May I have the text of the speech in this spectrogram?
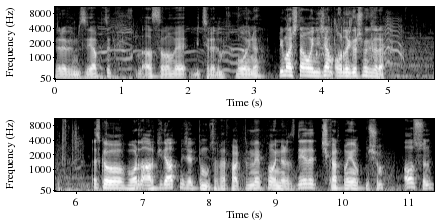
Görevimizi yaptık. Asalım ve bitirelim bu oyunu. Bir maç daha oynayacağım. Orada görüşmek üzere. Let's go. Bu arada RP'de atmayacaktım bu sefer. Farklı bir map'te oynarız diye de çıkartmayı unutmuşum. Olsun.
